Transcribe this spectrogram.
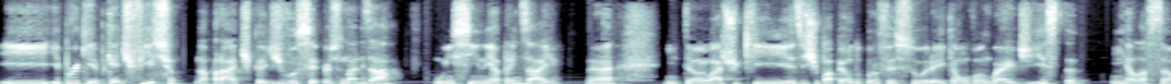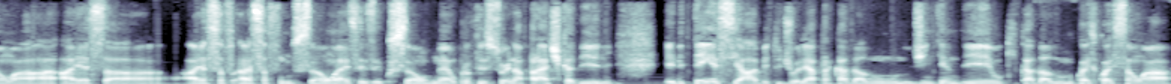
E, e por quê? Porque é difícil, na prática, de você personalizar o ensino e a aprendizagem, né? Então, eu acho que existe o papel do professor aí, que é um vanguardista em relação a, a, a, essa, a, essa, a essa função, a essa execução, né? O professor, na prática dele, ele tem esse hábito de olhar para cada aluno, de entender o que cada aluno, quais, quais são a,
